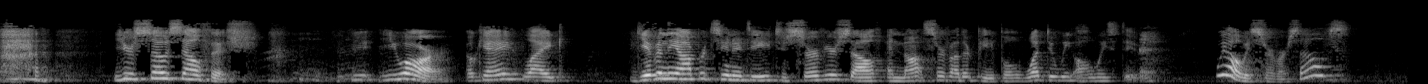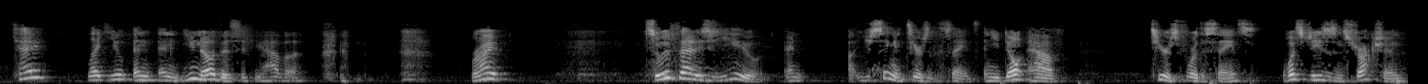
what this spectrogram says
You're so selfish. You, you are, okay? Like, given the opportunity to serve yourself and not serve other people, what do we always do? We always serve ourselves. Okay? Like you and, and you know this if you have a right? So if that is you and uh, you're singing Tears of the Saints and you don't have tears for the saints, what's Jesus' instruction?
